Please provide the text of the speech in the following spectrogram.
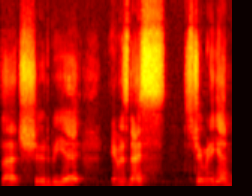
that should be it. It was nice streaming again.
